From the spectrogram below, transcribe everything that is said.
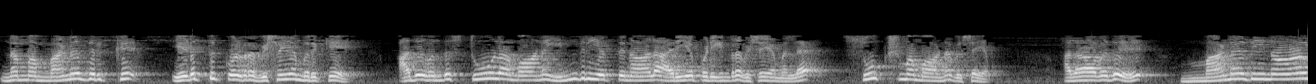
நம்ம மனதிற்கு எடுத்துக்கொள்ற விஷயம் இருக்கே அது வந்து ஸ்தூலமான இந்திரியத்தினால அறியப்படுகின்ற விஷயம் அல்ல சூக்மமான விஷயம். அதாவது மனதினால்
